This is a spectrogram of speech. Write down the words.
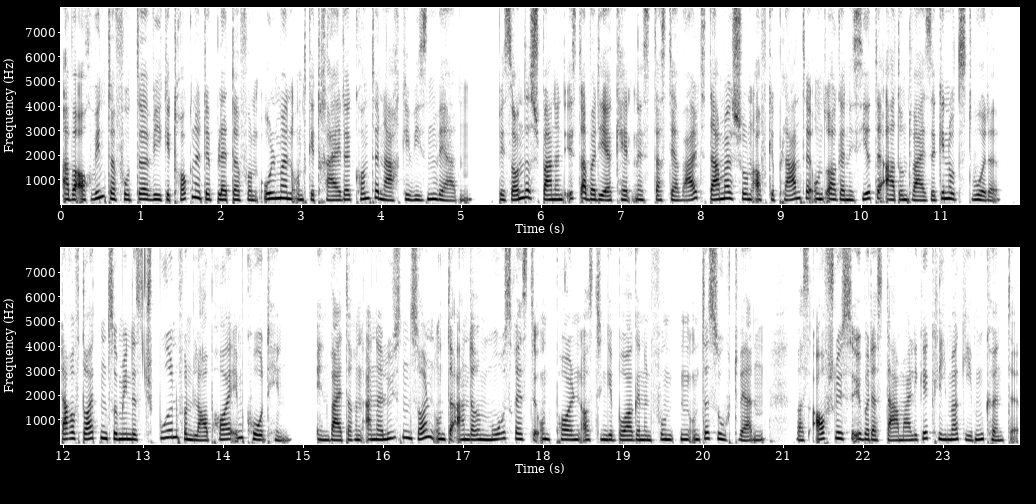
Aber auch Winterfutter wie getrocknete Blätter von Ulmen und Getreide konnte nachgewiesen werden. Besonders spannend ist aber die Erkenntnis, dass der Wald damals schon auf geplante und organisierte Art und Weise genutzt wurde. Darauf deuten zumindest Spuren von Laubheu im Kot hin. In weiteren Analysen sollen unter anderem Moosreste und Pollen aus den geborgenen Funden untersucht werden, was Aufschlüsse über das damalige Klima geben könnte.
